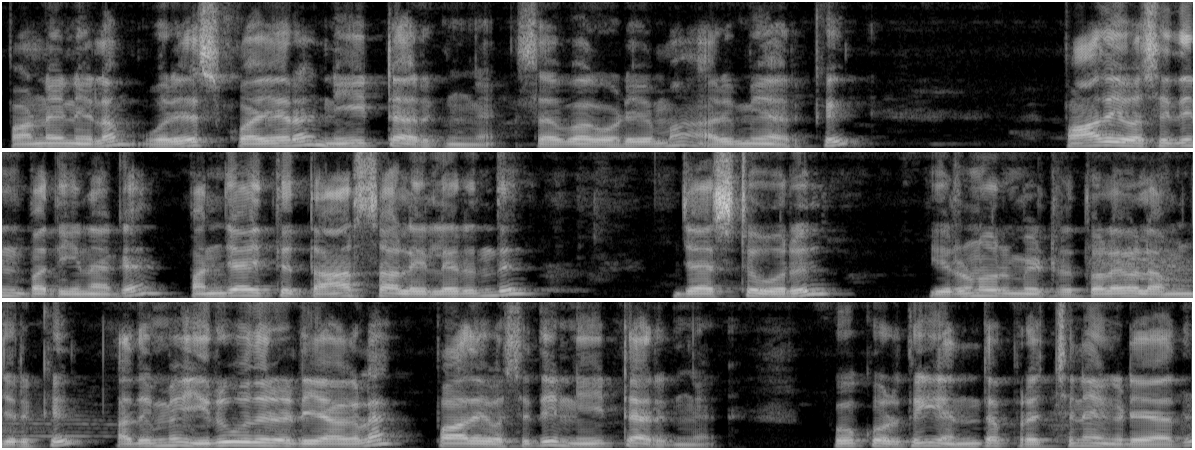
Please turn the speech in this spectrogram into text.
பண்ணை நிலம். ஒரே ஸ்கொயராக நீட்டாக இருக்குங்க. செவ்வாய் உடையமாக அருமையாக இருக்குது பாதை வசதின்னு பார்த்தீங்கன்னாக்க பஞ்சாயத்து தார் சாலையிலேருந்து ஜஸ்ட்டு ஒரு இருநூறு மீட்டர் தொலைவில் அமைஞ்சிருக்கு. அதுவுமே இருபது அடி பாதை வசதி நீட்டாக இருக்குங்க. போக்குவரத்துக்கு எந்த பிரச்சனையும் கிடையாது.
